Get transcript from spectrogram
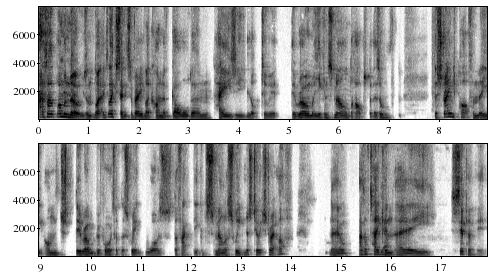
as a, on the nose, and like like I said, it's a very like kind of golden, hazy look to it. The aroma, you can smell the hops, but there's a the strange part for me on the aroma before I took the swig was the fact that you could smell a sweetness to it straight off. Now, as I've taken a sip of it,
